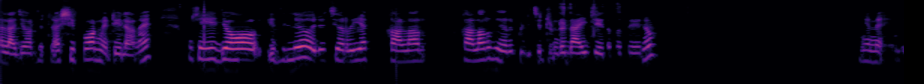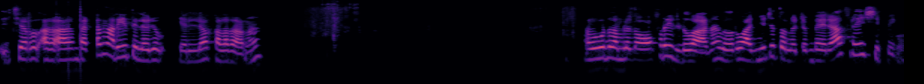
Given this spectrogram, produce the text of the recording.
അല്ല ജോർജറ്റ് ഷിഫോൺ മെറ്റീരിയൽ ആണ്. പക്ഷെ ഈ ജോ ഇതിൽ ഒരു ചെറിയ കളർ കളർ കയറി പിടിച്ചിട്ടുണ്ട് ഡൈ ചെയ്തപ്പോഴത്തേനും ഇങ്ങനെ ചെറു പെട്ടെന്ന് അറിയത്തില്ല ഒരു യെല്ലോ കളറാണ് അതുകൊണ്ട് നമ്മൾ ഇത് ഓഫർ ഇടുവാണ് വെറും അഞ്ഞൂറ്റി തൊണ്ണൂറ്റൊമ്പത് രൂപ ഫ്രീ ഷിപ്പിംഗ്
